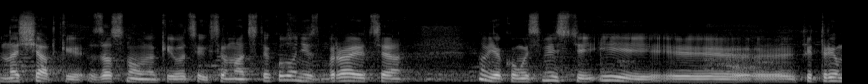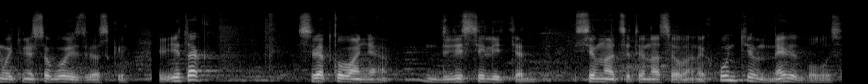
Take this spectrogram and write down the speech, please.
нащадки, засновники оцих 17 колоній, збираються ну, в якомусь місті і е, підтримують між собою зв'язки. І так святкування 200-ліття 17 населених пунктів не відбулося.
